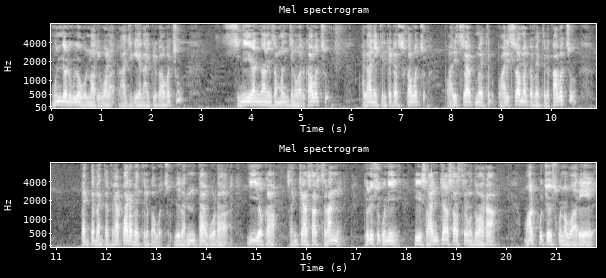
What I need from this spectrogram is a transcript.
ముందడుగులో ఉన్నారు ఇవాళ రాజకీయ నాయకులు కావచ్చు సినీ రంగానికి సంబంధించిన వారు కావచ్చు అలానే క్రికెటర్స్ కావచ్చు పారిశ్రామికవేత్తలు పారిశ్రామికవేత్తలు కావచ్చు పెద్ద పెద్ద వ్యాపారవేత్తలు కావచ్చు. వీరంతా కూడా ఈ యొక్క సంఖ్యాశాస్త్రాన్ని తెలుసుకొని ఈ సంఖ్యాశాస్త్రం ద్వారా మార్పు చేసుకున్న వారే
